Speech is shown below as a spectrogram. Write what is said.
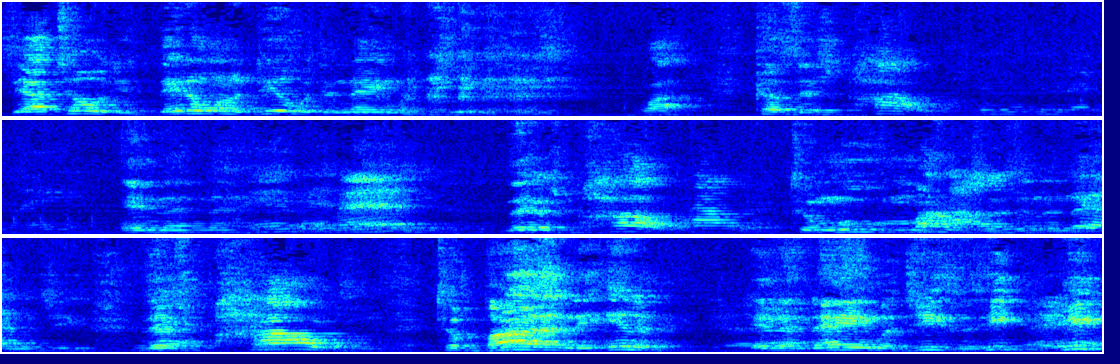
See, I told you, they don't want to deal with the name of Jesus. Why? Because there's power in that name. Amen. There's power to move mountains in the name of Jesus. There's power to bind the enemy in the name of Jesus. He he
